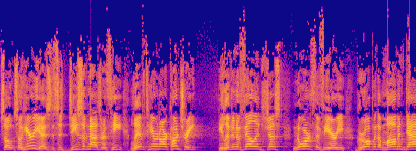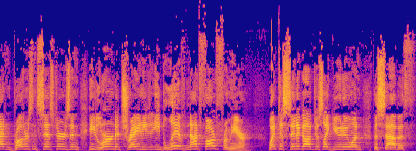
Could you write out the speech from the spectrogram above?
So, so here he is. This is Jesus of Nazareth. He lived here in our country. He lived in a village just north of here. He grew up with a mom and dad and brothers and sisters, and he learned a trade. He, he lived not far from here. Went to synagogue just like you do on the Sabbath.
